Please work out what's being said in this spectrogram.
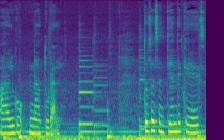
a algo natural. Entonces entiende que es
